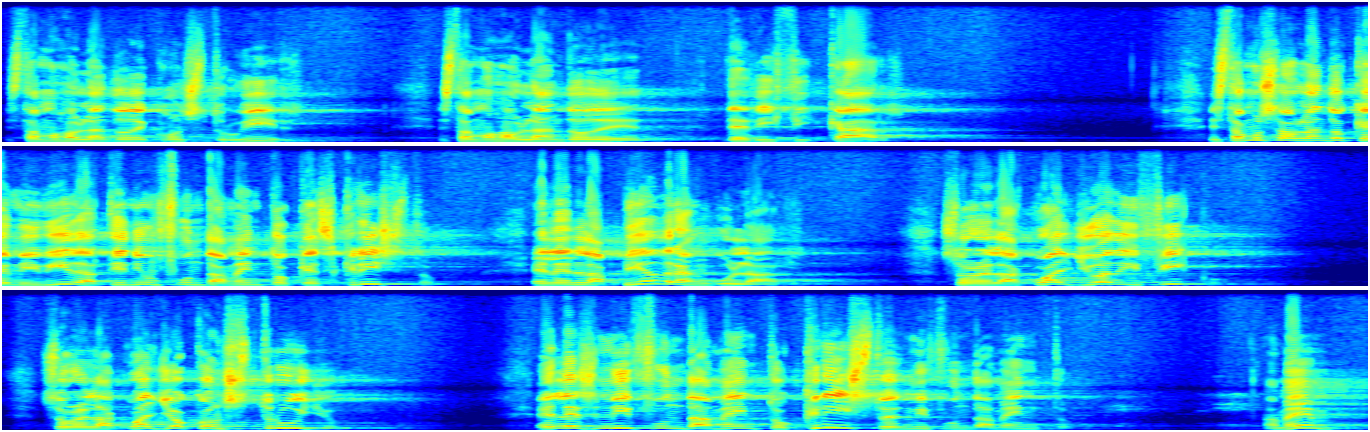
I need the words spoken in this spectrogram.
estamos hablando de construir, estamos hablando de, edificar. Estamos hablando que mi vida tiene un fundamento que es Cristo. Él es la piedra angular sobre la cual yo edifico, sobre la cual yo construyo. Él es mi fundamento, Cristo es mi fundamento. Amén.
